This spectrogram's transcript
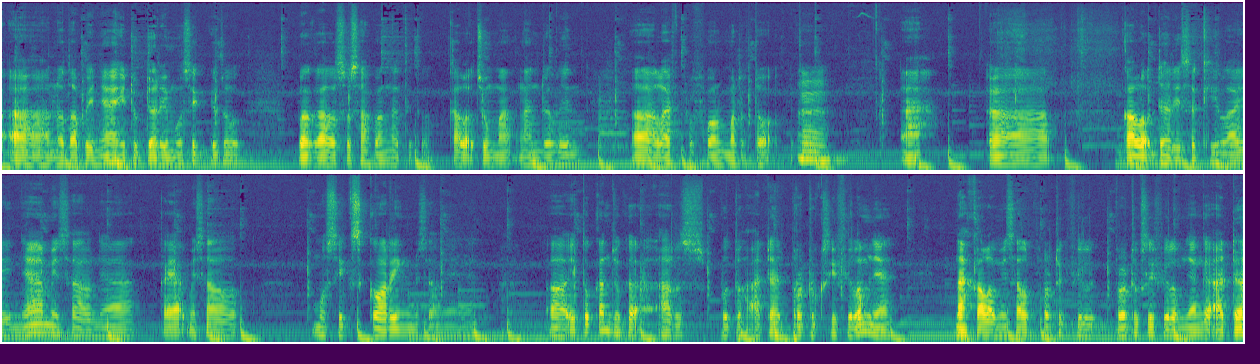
eh, notabene hidup dari musik itu bakal susah banget itu kalau cuma ngandelin eh, live performer tuh gitu. Hmm. Ah, eh, kalau dari segi lainnya, misalnya kayak misal musik scoring misalnya, eh, itu kan juga harus butuh ada produksi filmnya. Nah, kalau misal produk fil- produksi filmnya nggak ada,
